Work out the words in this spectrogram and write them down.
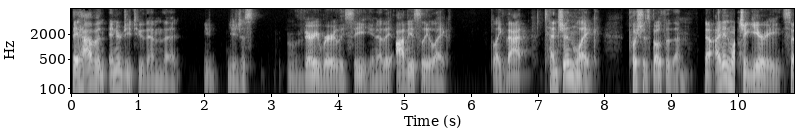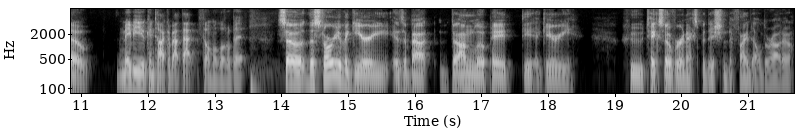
they have an energy to them that you you just very rarely see. You know, they obviously like like that tension like pushes both of them. Now, I didn't watch Aguirre, so maybe you can talk about that film a little bit. So the story of Aguirre is about Don Lope de Aguirre, who takes over an expedition to find El Dorado.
